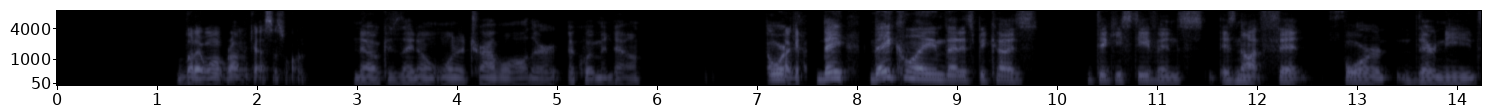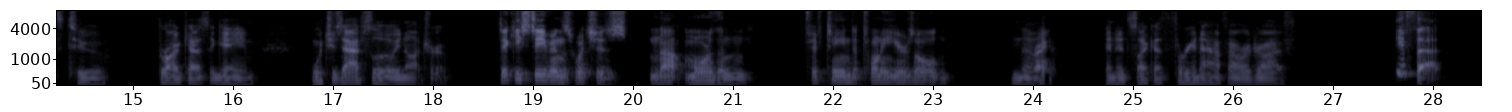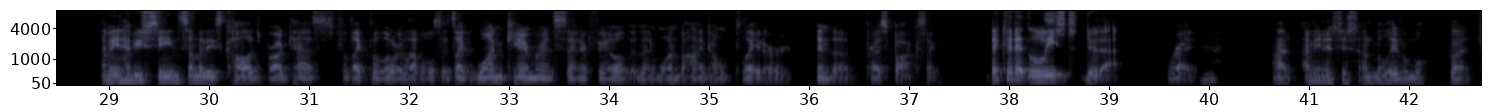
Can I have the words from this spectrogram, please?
But it won't broadcast this one. No, because they don't want to travel all their equipment down. Or they they claim that it's because Dickey-Stephens is not fit for their needs to broadcast a game, which is absolutely not true. Dickey-Stephens, which is not more than fifteen to twenty years old. No. Right? And it's like a three and a half hour drive. If that. I mean, have you seen some of these college broadcasts for like the lower levels? It's like one camera in center field and then one behind home plate or in the press box. Like they could at least do that. Right. I I mean, it's just unbelievable. But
